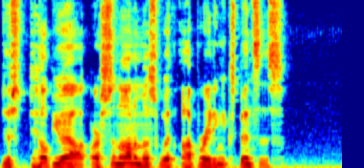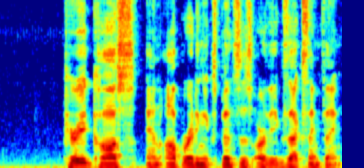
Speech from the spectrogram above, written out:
just to help you out, are synonymous with operating expenses. Period costs and operating expenses are the exact same thing.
